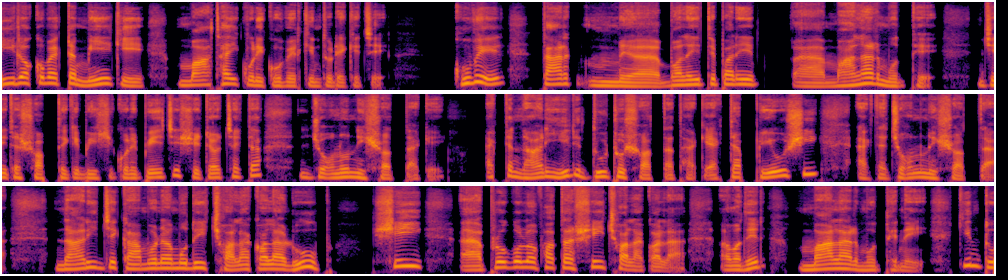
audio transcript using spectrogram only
এই রকম একটা মেয়েকে মাথায় করে কুবের কিন্তু রেখেছে। কুবের তার বলা যেতে পারে মালার মধ্যে যেটা সবথেকে বেশি করে পেয়েছে সেটা হচ্ছে একটা জননী সত্তাকে। একটা নারীর দুটো সত্তা থাকে। একটা প্রেয়সী, একটা জননী সত্তা। নারীর যে কামনামোদী ছলাকলা রূপ, সেই প্রগল্ভতা, সেই ছলাকলা আমাদের মালার মধ্যে নেই। কিন্তু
